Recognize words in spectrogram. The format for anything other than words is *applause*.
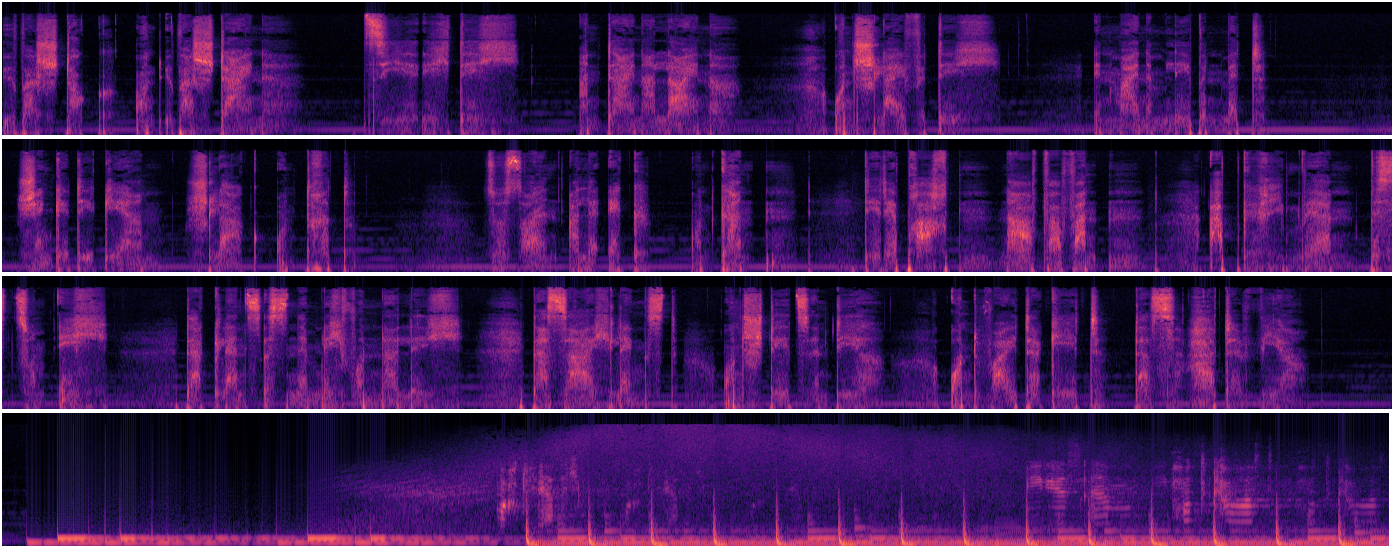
Über Stock und über Steine ziehe ich dich an deiner Leine und schleife dich in meinem Leben mit. Schenke dir gern Schlag und Tritt. So sollen alle Eck und Kanten, die dir brachten, nah Verwandten, abgerieben werden bis zum Ich. Da glänzt es nämlich wunderlich. Das sah ich längst und stets in dir. Und weiter geht das harte Wir. Macht fertig. Macht fertig. BDSM Podcast. Podcast.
